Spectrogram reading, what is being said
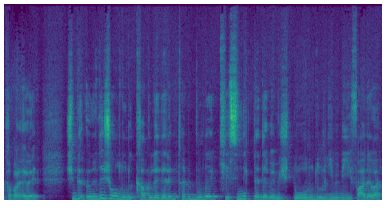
Kapat. Evet. Şimdi özdeş olduğunu kabul edelim. Tabi burada kesinlikle dememiş. Doğrudur gibi bir ifade var.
